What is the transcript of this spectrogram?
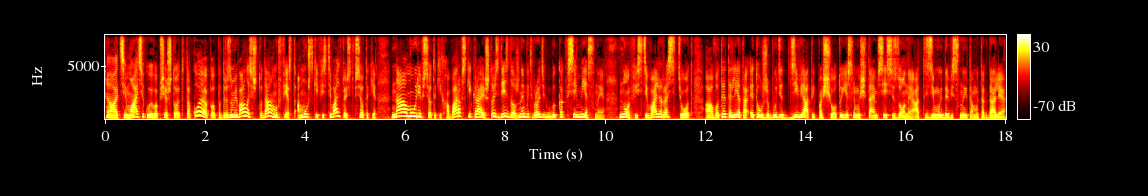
тематику и вообще, что это такое, подразумевалось, что да, Амурфест, Амурский фестиваль, то есть все-таки на Амуре, все-таки Хабаровский край, что здесь должны быть вроде бы как все местные. Но фестиваль растет, а вот это лето, это уже будет девятый по счету, если мы считаем все сезоны от зимы до весны там и так далее.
